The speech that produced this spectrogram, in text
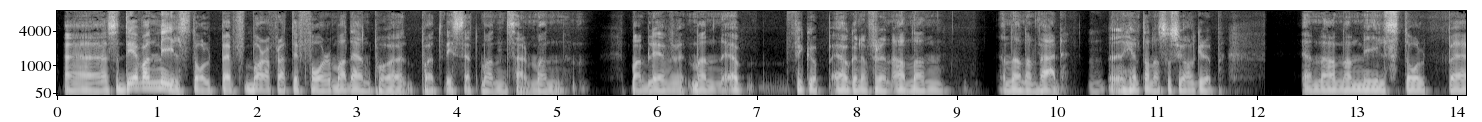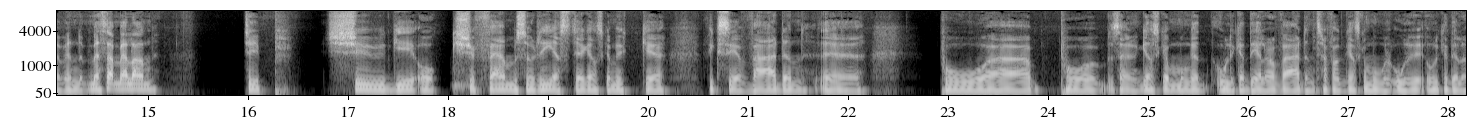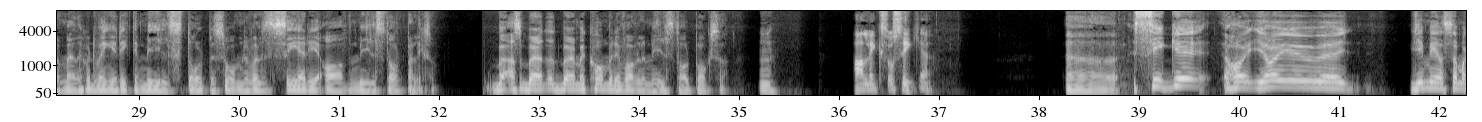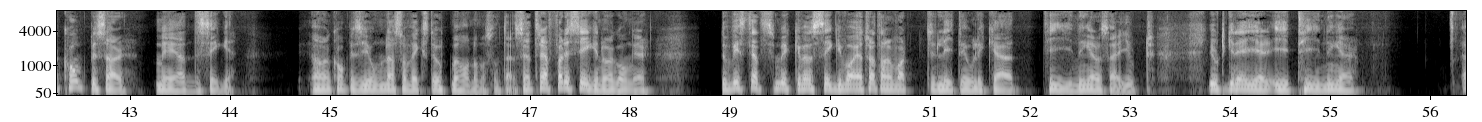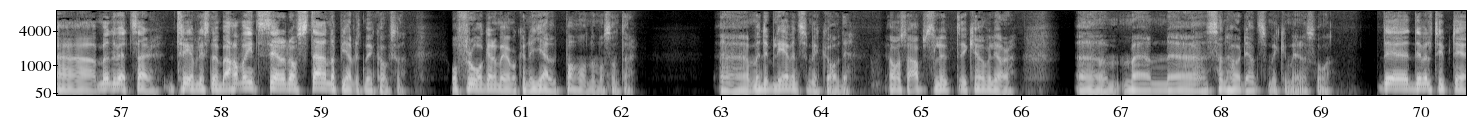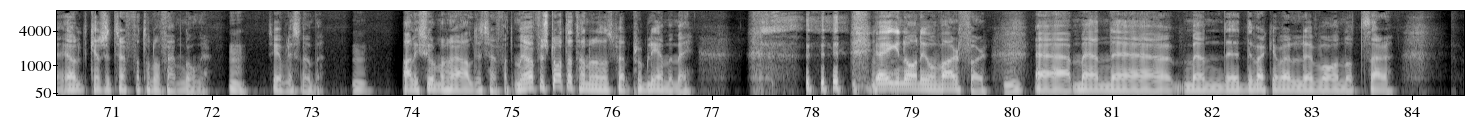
Eh, så det var en milstolpe, bara för att det formade en på, på ett visst sätt. Man, så här, man, man, blev, man fick upp ögonen för en annan, en annan värld. En helt annan social grupp. En annan milstolpe, men här, mellan typ 20 och 25 så reste jag ganska mycket. Fick se världen eh, på, eh, på här, ganska många olika delar av världen. Träffade ganska många ol- olika delar av människor. Det var ingen riktig milstolpe så, men det var en serie av milstolpar. Liksom. Alltså börja, att börja med comedy var väl en milstolpe också. Alex och Sigge? Uh, Sigge, har, jag har ju eh, gemensamma kompisar med Sigge. Jag har en kompis Jonas som växte upp med honom och sånt där. Så jag träffade Sigge några gånger. Då visste jag inte så mycket vem Sigge var. Jag tror att han har varit lite i olika tidningar och så här, gjort, gjort grejer i tidningar. Eh, men du vet, så här, trevlig snubbe. Han var intresserad av stand-up jävligt mycket också. Och frågade mig om jag kunde hjälpa honom och sånt där. Eh, men det blev inte så mycket av det. Jag var så här, absolut, det kan jag väl göra. Eh, men sen hörde jag inte så mycket mer än så. Det, det är väl typ det. Jag har kanske träffat honom fem gånger. Mm. trevlig snubbe. Mm. Alex Schulman har jag aldrig träffat, men jag har förstått att han har något problem med mig. jag har ingen aning om varför. Eh, men eh, men det, det verkar väl vara något så här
